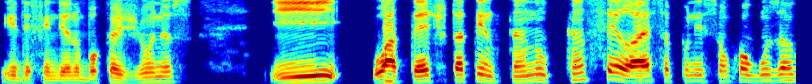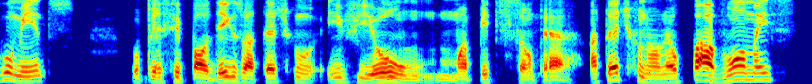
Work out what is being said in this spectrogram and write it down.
ele defendendo o Boca Juniors, e o Atlético está tentando cancelar essa punição com alguns argumentos, o principal deles, o Atlético enviou uma petição para. Atlético não, né? O Pavon, mas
